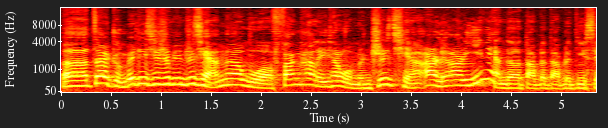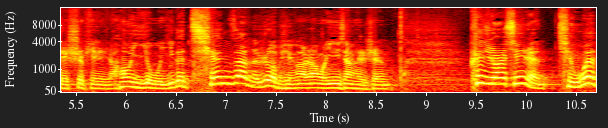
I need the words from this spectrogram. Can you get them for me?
呃，在准备这期视频之前呢，我翻看了一下我们之前二零二一年的 WWDC 视频，然后有一个千赞的热评啊，让我印象很深。科技圈新人，请问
